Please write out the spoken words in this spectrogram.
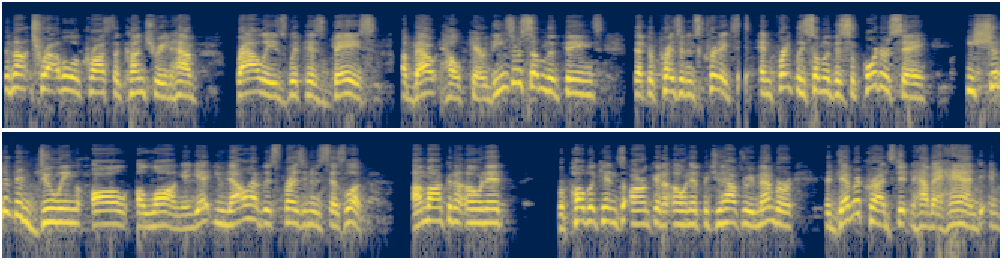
did not travel across the country and have rallies with his base about health care. These are some of the things that the president's critics and frankly some of his supporters say he should have been doing all along. And yet you now have this president who says, look, I'm not going to own it. Republicans aren't going to own it. But you have to remember the Democrats didn't have a hand in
